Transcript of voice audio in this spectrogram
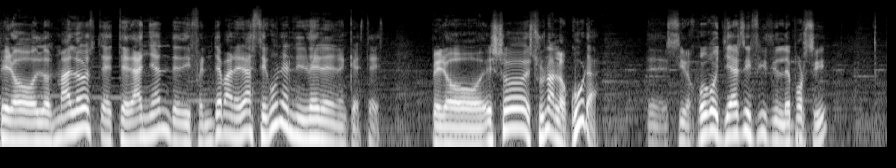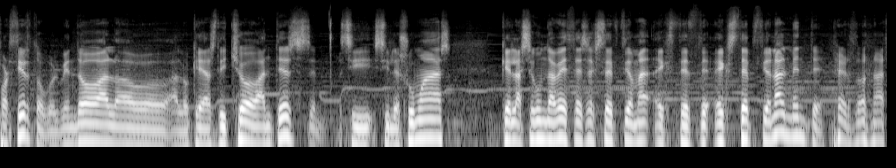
Pero los malos te, dañan de diferente manera según el nivel en el que estés. Pero eso es una locura. Eh, si el juego ya es difícil de por sí, por cierto, volviendo a lo, que has dicho antes, si, le sumas que la segunda vez es excepcionalmente, perdonar,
